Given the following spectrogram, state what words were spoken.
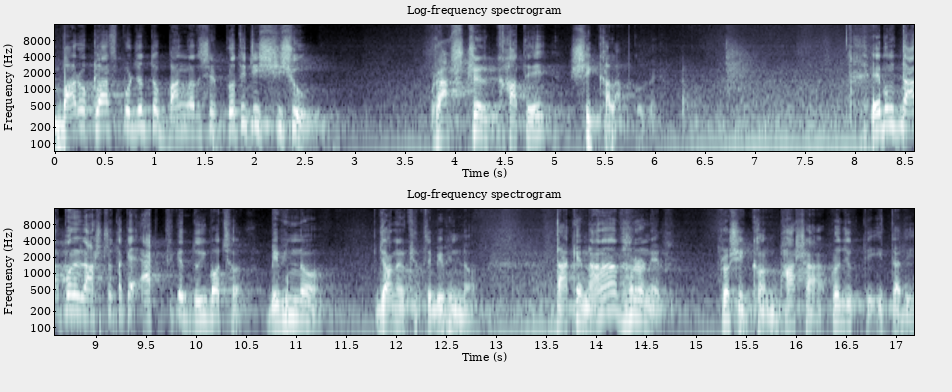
বারো ক্লাস পর্যন্ত বাংলাদেশের প্রতিটি শিশু রাষ্ট্রের খাতে শিক্ষা লাভ করবে। এবং তারপরে রাষ্ট্র তাকে এক থেকে দুই বছর বিভিন্ন জনের ক্ষেত্রে বিভিন্ন, তাকে নানা ধরনের প্রশিক্ষণ, ভাষা, প্রযুক্তি ইত্যাদি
